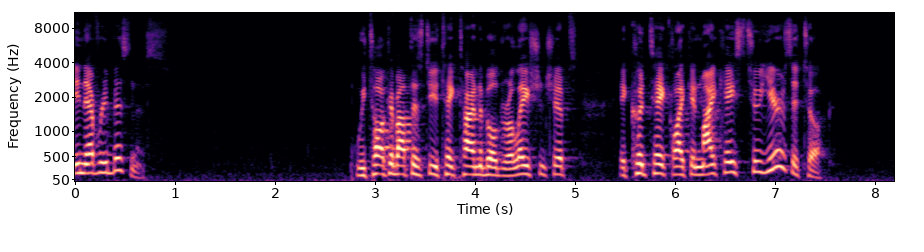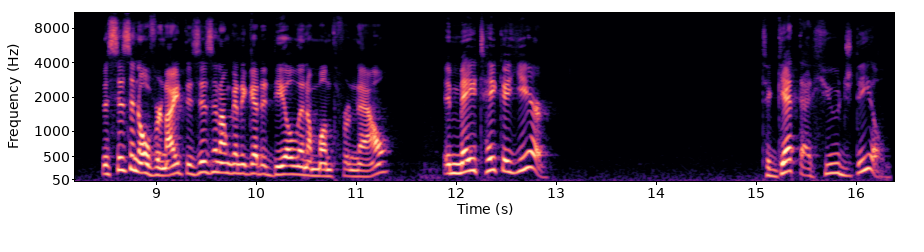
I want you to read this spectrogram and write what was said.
in every business. We talked about this. Do you take time to build relationships? It could take, like in my case, two years it took. This isn't overnight. This isn't I'm going to get a deal in a month from now. It may take a year to get that huge deal.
